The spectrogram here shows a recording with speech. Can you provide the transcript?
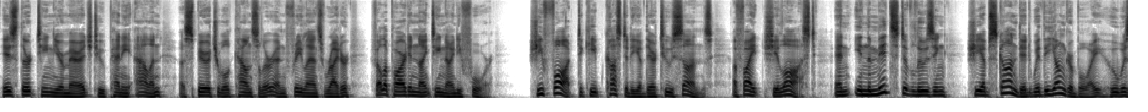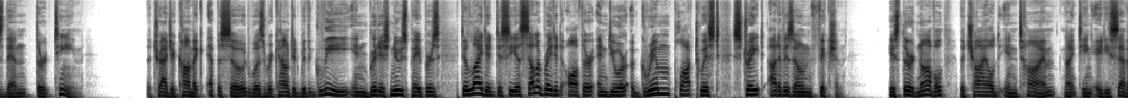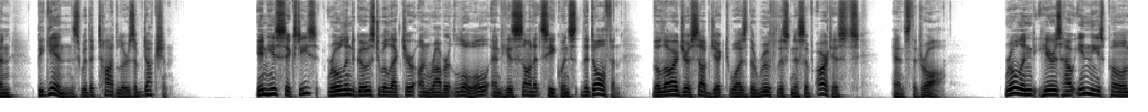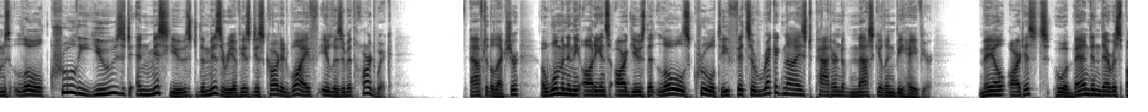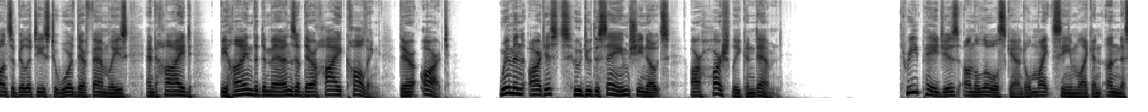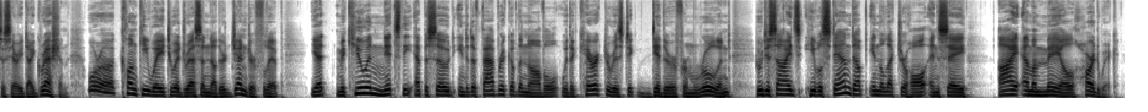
His 13 year marriage to Penny Allen, a spiritual counselor and freelance writer, fell apart in 1994. She fought to keep custody of their two sons, a fight she lost, and in the midst of losing, she absconded with the younger boy, who was then 13. The tragicomic episode was recounted with glee in British newspapers, delighted to see a celebrated author endure a grim plot twist straight out of his own fiction. His third novel, The Child in Time, 1987, begins with a toddler's abduction. In his 60s, Roland goes to a lecture on Robert Lowell and his sonnet sequence, The Dolphin. The larger subject was the ruthlessness of artists, hence the draw. Roland hears how in these poems Lowell cruelly used and misused the misery of his discarded wife, Elizabeth Hardwick. After the lecture, a woman in the audience argues that Lowell's cruelty fits a recognized pattern of masculine behavior. Male artists who abandon their responsibilities toward their families and hide behind the demands of their high calling, their art. Women artists who do the same, she notes, are harshly condemned. Three pages on the Lowell scandal might seem like an unnecessary digression, or a clunky way to address another gender flip, yet McEwan knits the episode into the fabric of the novel with a characteristic dither from Roland, who decides he will stand up in the lecture hall and say, I am a male Hardwick,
